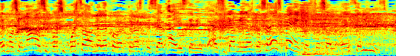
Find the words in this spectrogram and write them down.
emocionados y por supuesto dándole cobertura especial a este evento. Así que amigos, no se despeguen, que esto solo es el inicio.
